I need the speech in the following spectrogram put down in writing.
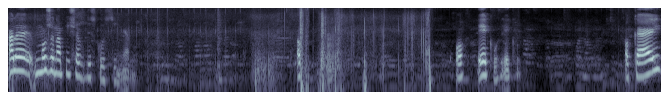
Ale może napiszę w dyskusji, nie. O. O, jejku, jejku. Okej.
